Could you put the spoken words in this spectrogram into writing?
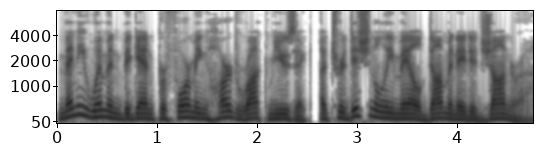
Many women began performing hard rock music, a traditionally male-dominated genre.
